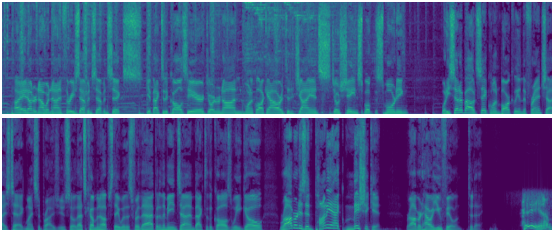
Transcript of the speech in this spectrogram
All right, 800 919 3776. Get back to the calls here. Jordan Raanan, 1 o'clock hour into the Giants. Joe Schoen spoke this morning. What he said about Saquon Barkley and the franchise tag might surprise you. So that's coming up. Stay with us for that. But in the meantime, back to the calls we go. Robert is in Pontiac, Michigan. Robert, how are you feeling today? Hey, um,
